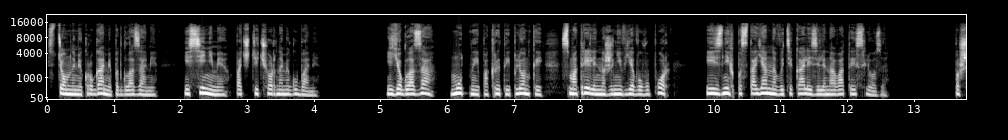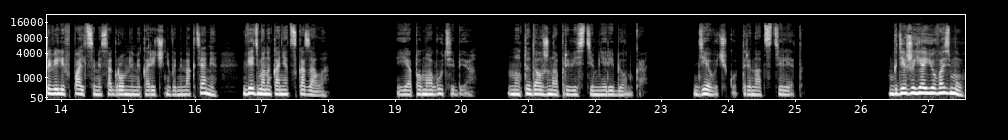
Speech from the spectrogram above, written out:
с темными кругами под глазами и синими, почти черными губами. Ее глаза, мутные, покрытые пленкой, смотрели на Женевьеву в упор, и из них постоянно вытекали зеленоватые слезы. Пошевелив пальцами с огромными коричневыми ногтями, ведьма наконец сказала. «Я помогу тебе, но ты должна привести мне ребенка, девочку, 13 лет». «Где же я ее возьму?»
